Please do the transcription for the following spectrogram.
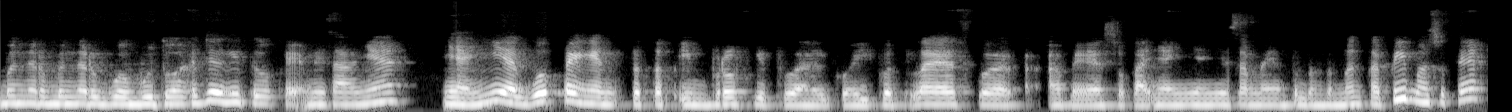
bener-bener gue butuh aja gitu. Kayak misalnya nyanyi ya gue pengen tetap improve gitu lah. Gue ikut les gue apa ya suka nyanyi-nyanyi sama yang teman-teman tapi maksudnya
